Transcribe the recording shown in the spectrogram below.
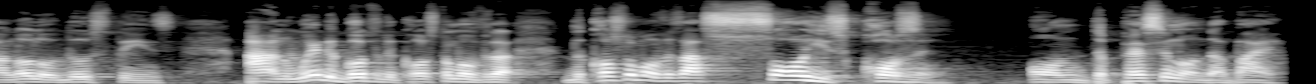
and all of those things. And when they got to the custom officer, the custom officer saw his cousin on the person on the bike.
